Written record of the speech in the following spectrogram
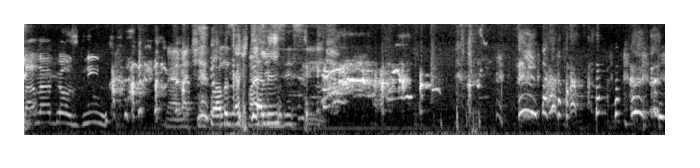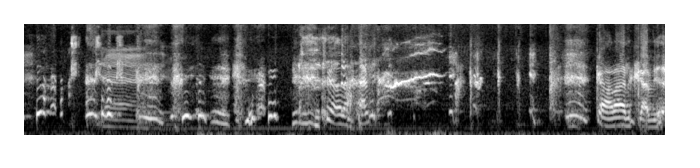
Lá no Abelzinho. ela tinha Lá no 15, quase Castelinho. 16. É, Caralho. Caralho, cabeça.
